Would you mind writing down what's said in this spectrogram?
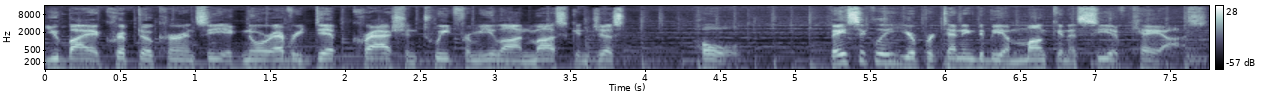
You buy a cryptocurrency, ignore every dip, crash and tweet from Elon Musk and just hold. Basically, you're pretending to be a monk in a sea of chaos.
